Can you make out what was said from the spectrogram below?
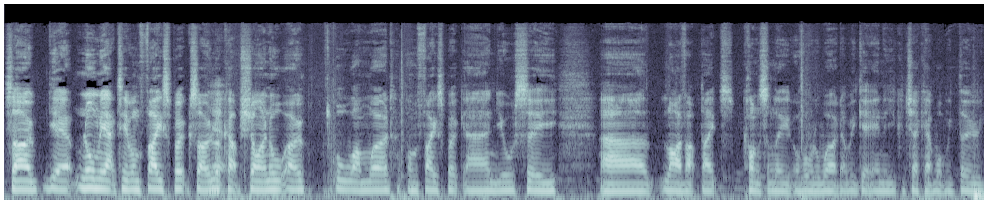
So yeah, normally active on Facebook. So look up Shine Auto, all one word, on Facebook, and you'll see uh, live updates constantly of all the work that we get in. And you can check out what we do,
